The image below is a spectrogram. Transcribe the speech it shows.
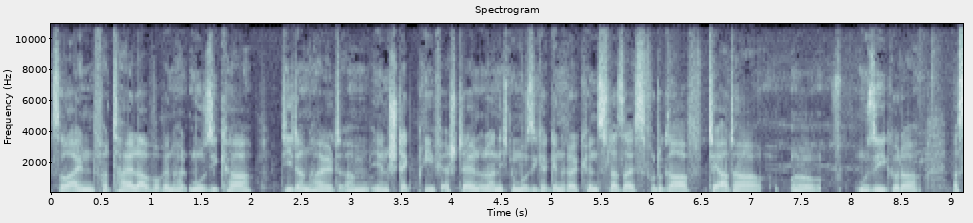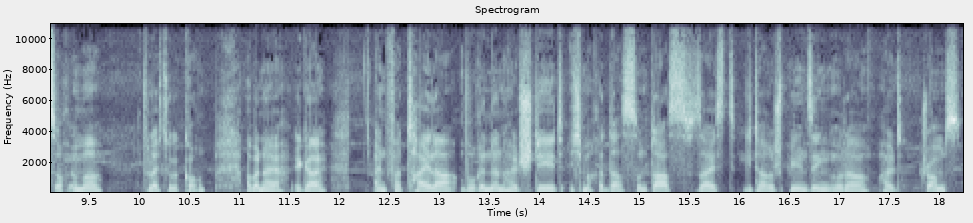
so ein Verteiler, worin halt Musiker, die dann halt ähm, ihren Steckbrief erstellen oder nicht nur Musiker, generell Künstler, sei es Fotograf, Theater, äh, Musik oder was auch immer, vielleicht sogar kochen, aber naja, egal. Ein Verteiler, worin dann halt steht, ich mache das und das, sei es Gitarre spielen, singen oder halt Drums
